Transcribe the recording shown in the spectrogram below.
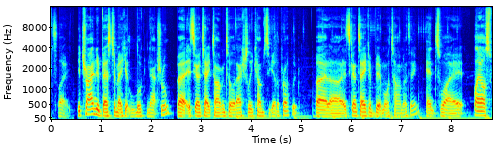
It's like you're trying your best to make it look natural, but it's going to take time until it actually comes together properly. But uh, it's going to take a bit more time, I think. Hence why playoffs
